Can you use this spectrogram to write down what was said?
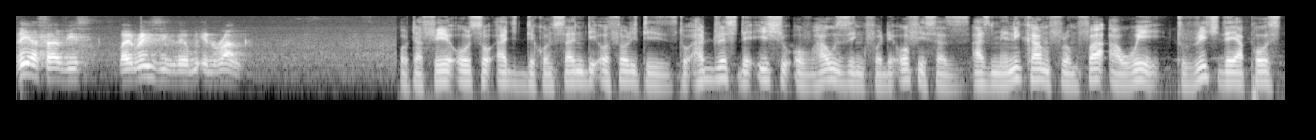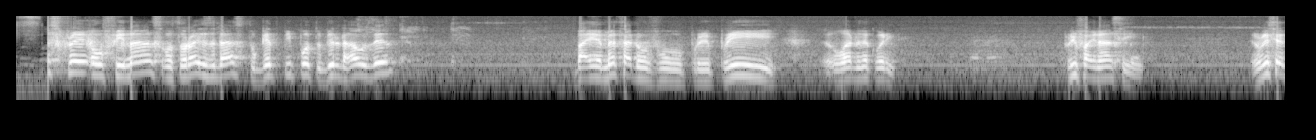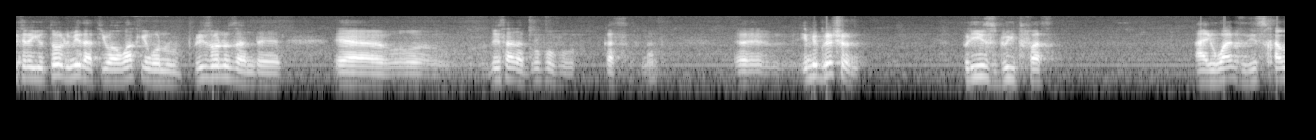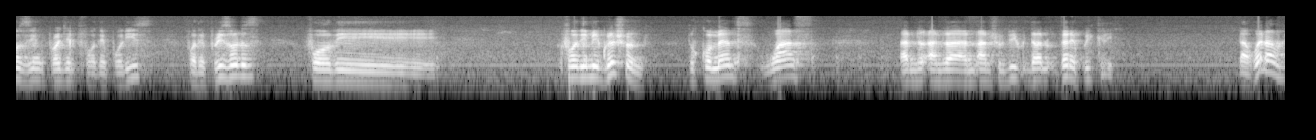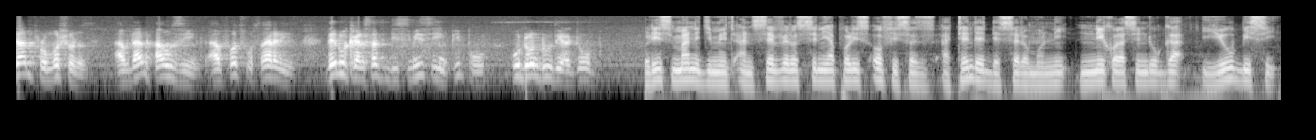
their service by raising them in rank. Otafe also urged the concerned authorities to address the issue of housing for the officers as many come from far away to reach their posts. The Ministry of Finance authorized us to get people to build houses by a method of pre, pre what do they call it? Pre-financing. Recently, you told me that you are working on prisons and uh, uh, this other group of uh, immigration. Please do it first. I want this housing project for the police, for the prisoners, for the for the immigration to commence once and, and, and, and should be done very quickly. Now, when I've done promotions, I've done housing, I've fought for salaries, then we can start dismissing people who don't do their job. Police management and several senior police officers attended the ceremony. Nicholas Nduga, UBC.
